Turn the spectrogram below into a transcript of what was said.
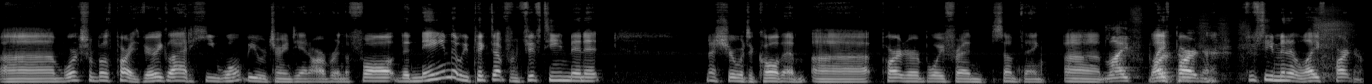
Um, works for both parties. Very glad he won't be returning to Ann Arbor in the fall. The name that we picked up from 15 minute, not sure what to call them, uh, partner, boyfriend, something. Um, Life. life partner, 15 minute life partner.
